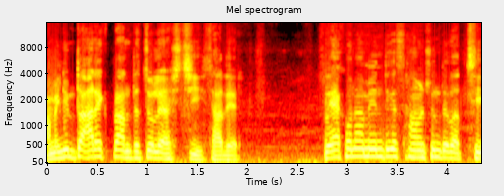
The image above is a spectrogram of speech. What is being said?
আমি কিন্তু আরেক প্রান্তে চলে আসছি, ছাদের। তো এখন আমি এখান থেকে সাউন্ড শুনতে পাচ্ছি।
